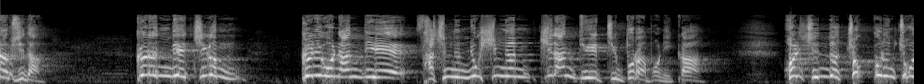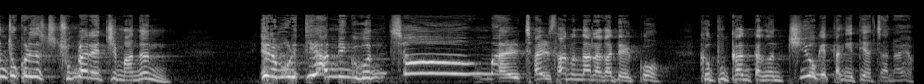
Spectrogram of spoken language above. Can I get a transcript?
합시다. 그런데 지금 그리고 난 뒤에 40년, 60년 지난 뒤에 지금 돌아보니까 훨씬 더 조건은 좋은 조건에서 출발했지만은 여러분 우리 대한민국은 정말 잘 사는 나라가 됐고 그 북한 땅은 지옥의 땅이 되었잖아요.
